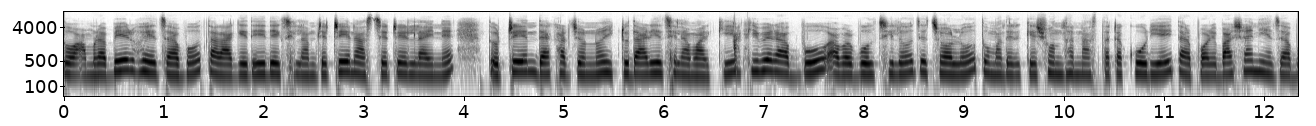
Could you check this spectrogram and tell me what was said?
তো আমরা বের হয়ে যাব। তার আগে দিয়ে দেখছিলাম যে ট্রেন আসছে ট্রেন লাইনে। তো ট্রেন দেখার জন্য একটু দাঁড়িয়েছিলাম আর কি। আকিবের আব্বু আবার বলছিল যে, চলো তোমাদেরকে সন্ধ্যার নাস্তাটা করিয়েই তারপরে বাসায় নিয়ে যাব।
